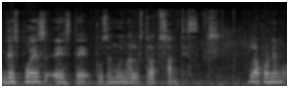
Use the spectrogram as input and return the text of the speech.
después este pues de muy malos tratos antes. La ponemos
